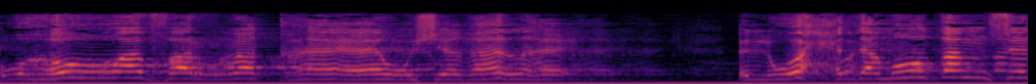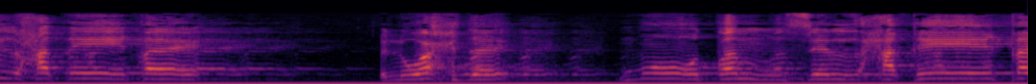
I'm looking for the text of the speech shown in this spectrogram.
وهو فرقها وشغلها. الوحدة مو طمس الحقيقة الوحدة مو طمس الحقيقة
